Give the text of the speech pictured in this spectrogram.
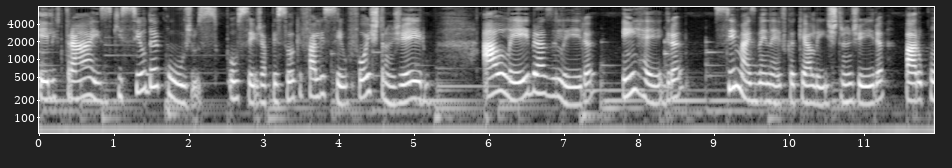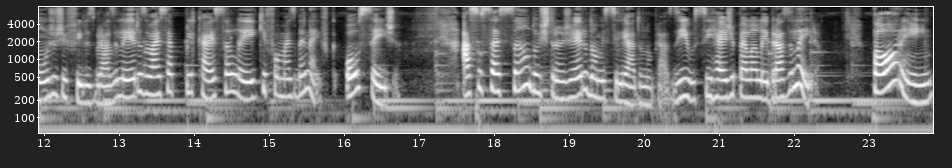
ele traz que se o decujus, ou seja, a pessoa que faleceu, for estrangeiro, a lei brasileira, em regra, se mais benéfica que a lei estrangeira, para o cônjuge de filhos brasileiros, vai se aplicar essa lei que for mais benéfica. Ou seja, a sucessão do estrangeiro domiciliado no Brasil se rege pela lei brasileira. Porém,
